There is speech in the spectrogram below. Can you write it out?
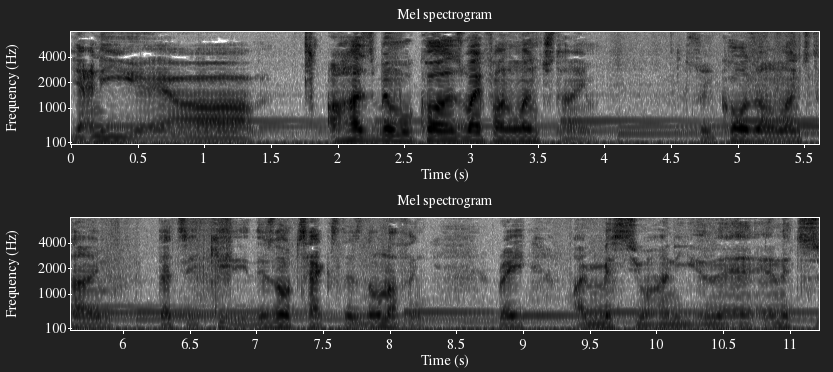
yani, uh, a husband will call his wife on lunchtime. So he calls on lunchtime. That's it. There's no text. There's no nothing, right? I miss you, honey, and, and it's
